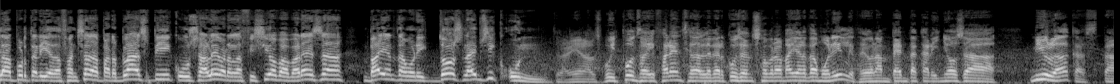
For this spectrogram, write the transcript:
la porteria defensada per Blasvik, ho celebra l'afició bavaresa, Bayern de Munic 2, Leipzig 1. Tornarien els 8 punts de diferència del Leverkusen sobre el Bayern de Munic. Li feia una empenta carinyosa Müller, que està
